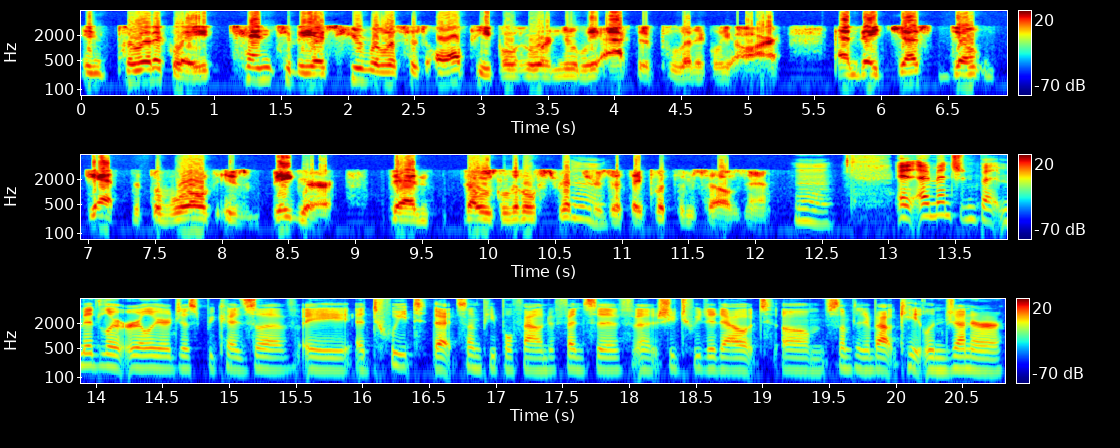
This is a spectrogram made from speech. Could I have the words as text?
in politically tend to be as humorless as all people who are newly active politically are, and they just don't get that the world is bigger than those little strictures hmm. that they put themselves in. Hmm. And I mentioned Bette Midler earlier just because of a, a tweet that some people found offensive. Uh, she tweeted out um, something about Caitlyn Jenner,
